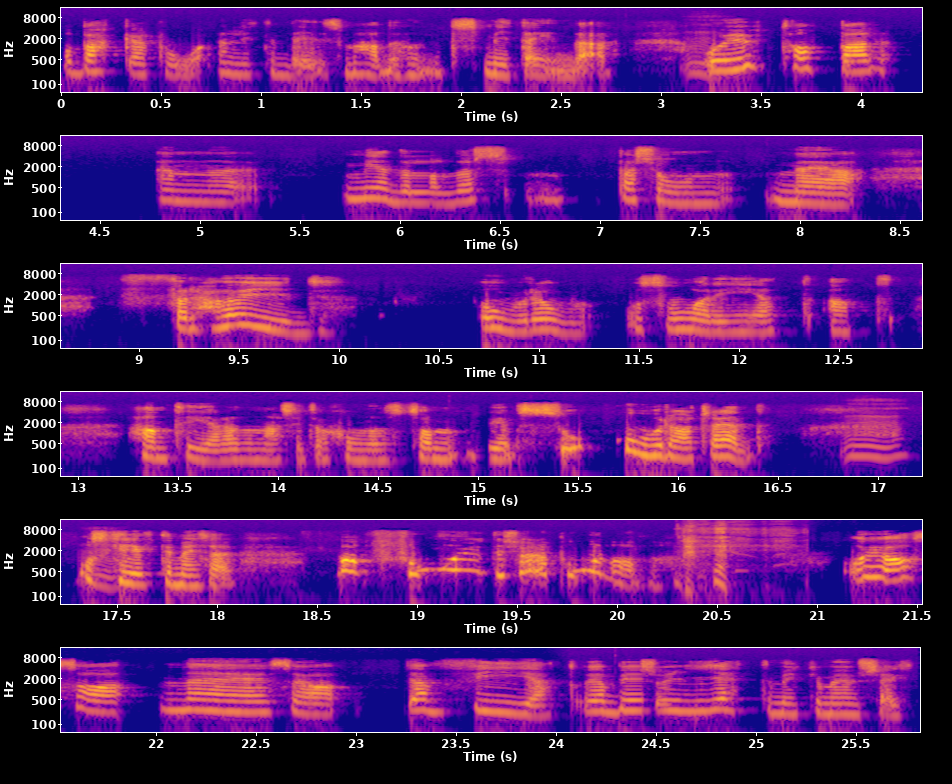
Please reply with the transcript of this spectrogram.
och backar på en liten bil som hade hunnit smita in där. Mm. Och ut hoppar en medelålders person med förhöjd oro och svårighet att hantera den här situationen som blev så oerhört rädd. Mm. Och skrek till mig så här, man får ju inte köra på någon. och jag sa, nej, så jag, jag vet och jag ber så jättemycket om ursäkt.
